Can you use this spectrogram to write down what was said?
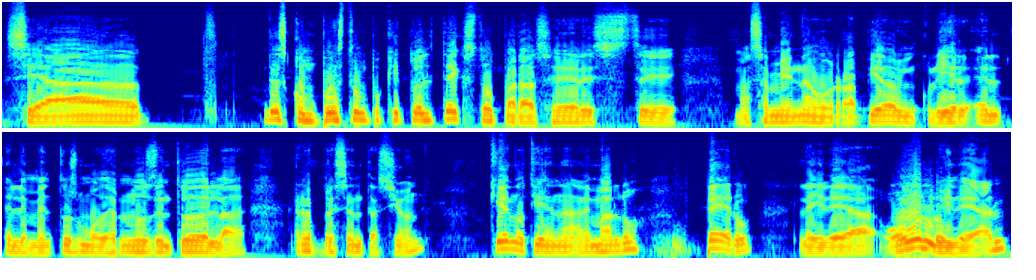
se ha descompuesto un poquito el texto para hacer este más amena o rápida o incluir elementos modernos dentro de la representación, que no tiene nada de malo, pero la idea o lo ideal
